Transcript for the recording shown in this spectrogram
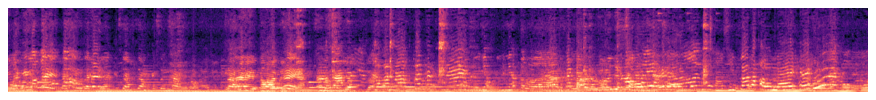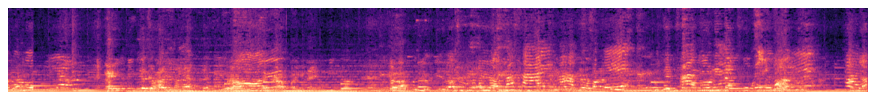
lagi lagi lagi lagi sak sak sak sak Eh itu ada.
